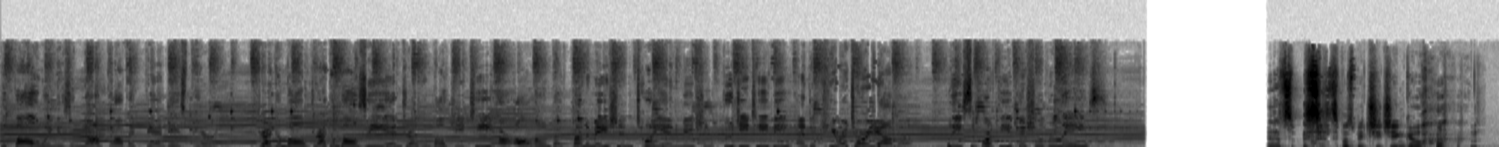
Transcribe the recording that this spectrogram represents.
The following is a non-profit fan-based parody. Dragon Ball, Dragon Ball Z, and Dragon Ball GT are all owned by Funimation, Toei Animation, Fuji TV, and Akira Toriyama. Please support the official release. That's, is that supposed to be Chi Chi and Gohan?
